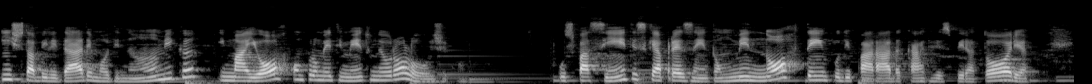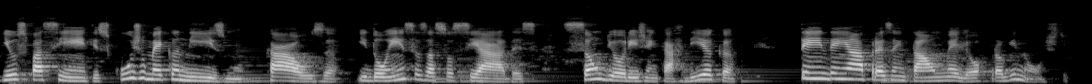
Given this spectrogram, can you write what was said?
instabilidade hemodinâmica e maior comprometimento neurológico. Os pacientes que apresentam menor tempo de parada cardiorrespiratória e os pacientes cujo mecanismo, causa e doenças associadas são de origem cardíaca tendem a apresentar um melhor prognóstico.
